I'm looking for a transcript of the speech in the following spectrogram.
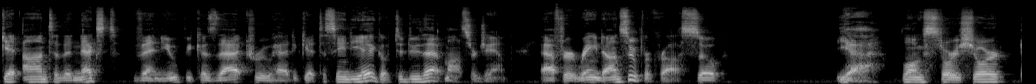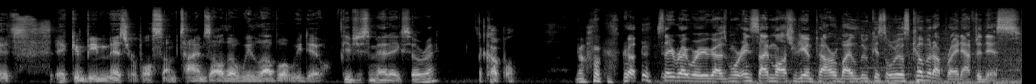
get on to the next venue because that crew had to get to San Diego to do that Monster Jam after it rained on Supercross. So, yeah, long story short, it's it can be miserable sometimes. Although we love what we do, gives you some headaches, so right? A couple. Stay right where you guys. More Inside Monster Jam powered by Lucas Oils coming up right after this.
